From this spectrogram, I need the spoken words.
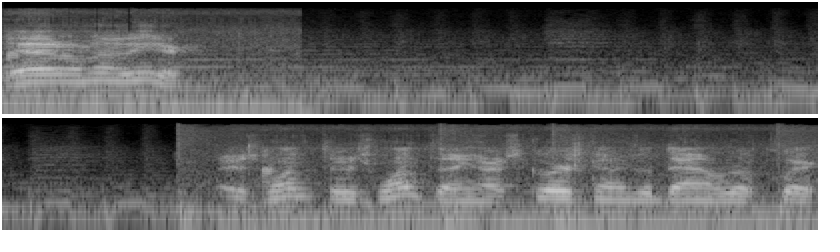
Yeah, I don't know either. There's one. There's one thing. Our score's gonna go down real quick.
